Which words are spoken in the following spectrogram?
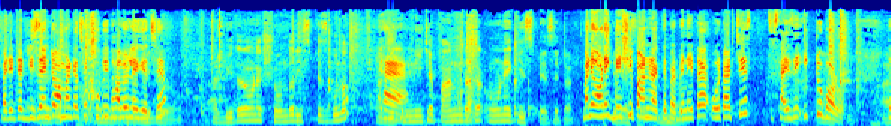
বাট এটার ডিজাইনটাও আমার কাছে খুবই ভালো লেগেছে। আর ভিতরে অনেক সুন্দর স্পেসগুলো আর হ্যাঁ। নিচে পান রাখার অনেক স্পেস এটা। মানে অনেক বেশি পান রাখতে পারবেন। এটা ওটার চেয়ে সাইজে একটু বড়। তো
